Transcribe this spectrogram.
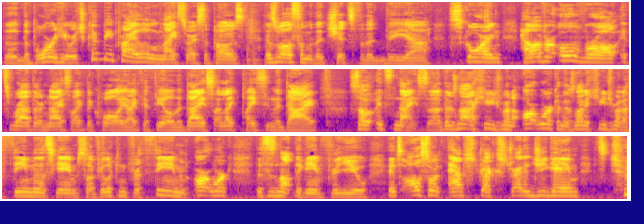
the, the board here, which could be probably a little nicer, I suppose, as well as some of the chits for the, the uh, scoring. However, overall, it's rather nice. I like the quality, I like the feel of the dice, I like placing the die. So it's nice. Uh, there's not a huge amount of artwork and there's not a huge amount of theme in this game. So if you're looking for theme and artwork, this is not the game for you. It's also an abstract strategy game. It's two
